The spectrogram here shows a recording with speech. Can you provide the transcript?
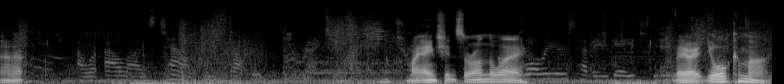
Uh-huh. My ancients are on the way. They're at your command.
